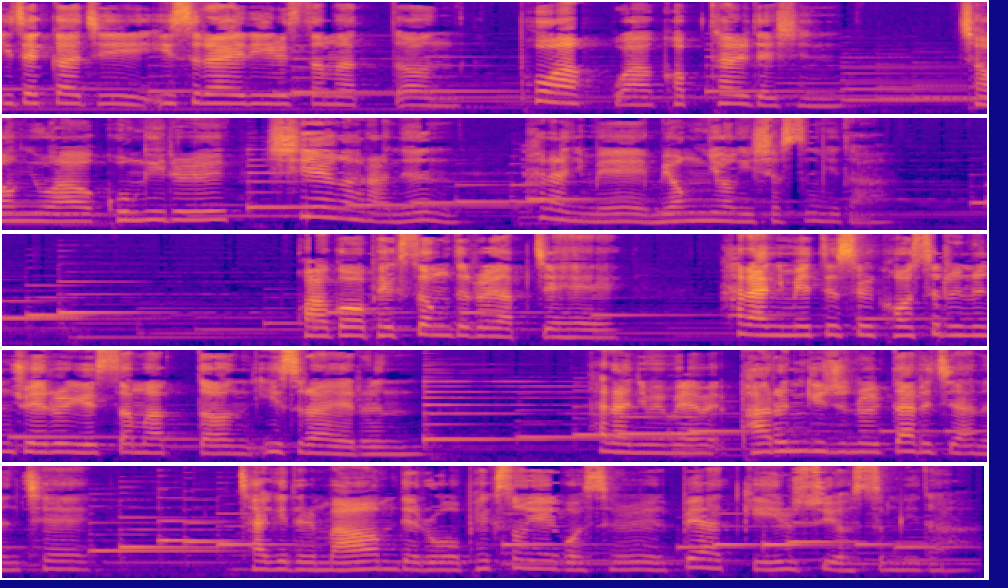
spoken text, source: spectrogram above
이제까지 이스라엘이 일삼았던 포악과 겁탈 대신 정의와 공의를 시행하라는 하나님의 명령이셨습니다. 과거 백성들을 압제해 하나님의 뜻을 거스르는 죄를 일삼았던 이스라엘은 하나님의 바른 기준을 따르지 않은 채 자기들 마음대로 백성의 것을 빼앗기 일쑤였습니다.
